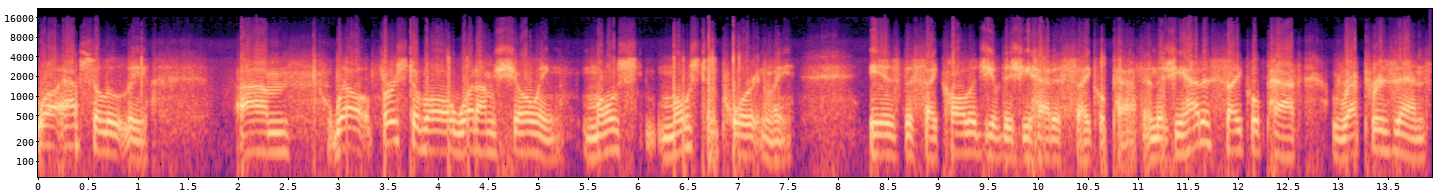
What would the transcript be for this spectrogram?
Well, absolutely. Um, well, first of all, what I'm showing most most importantly is the psychology of the jihadist psychopath. And the jihadist psychopath represents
